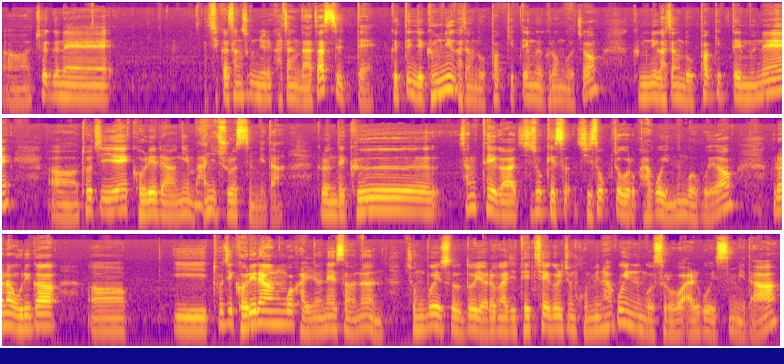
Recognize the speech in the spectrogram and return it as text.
어, 최근에 지가 상승률이 가장 낮았을 때 그때 이제 금리가 가장 높았기 때문에 그런 거죠. 금리가 가장 높았기 때문에 어, 토지의 거래량이 많이 줄었습니다. 그런데 그 상태가 지속해서 지속적으로 가고 있는 거고요. 그러나 우리가 어, 이 토지 거래량과 관련해서는 정부에서도 여러 가지 대책을 좀 고민하고 있는 것으로 알고 있습니다.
